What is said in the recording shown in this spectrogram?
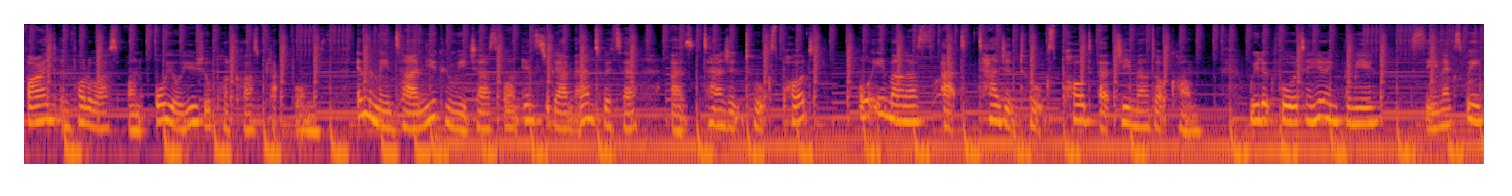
find and follow us on all your usual podcast platforms. In the meantime, you can reach us on Instagram and Twitter at Tangent Talks Pod or email us at tangenttalkspod at gmail.com. We look forward to hearing from you. See you next week.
